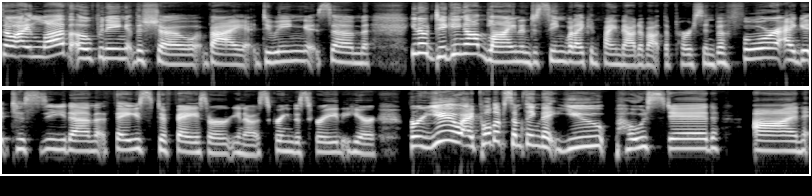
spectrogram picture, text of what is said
So I love opening the show by doing some, you know, digging online and just seeing what I can find out about the person before I get to see them face to face or, you know, screen to screen here. For you, I pulled up something that you posted on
